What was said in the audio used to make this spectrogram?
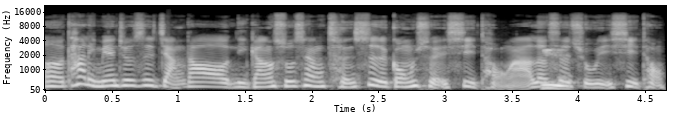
呃，它里面就是讲到你刚刚说像城市的供水系统啊、垃圾处理系统，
